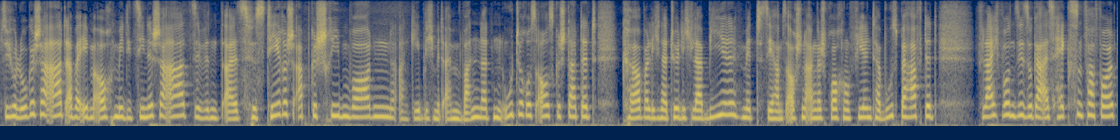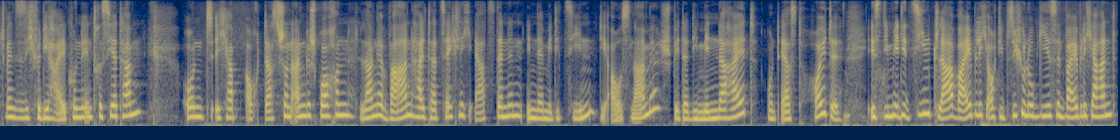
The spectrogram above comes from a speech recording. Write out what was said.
psychologischer Art, aber eben auch medizinischer Art. Sie sind als hysterisch abgeschrieben worden, angeblich mit einem wandernden Uterus ausgestattet, körperlich natürlich labil, mit, Sie haben es auch schon angesprochen, vielen Tabus behaftet. Vielleicht wurden sie sogar als Hexen verfolgt, wenn sie sich für die Heilkunde interessiert haben. Und ich habe auch das schon angesprochen. Lange waren halt tatsächlich Ärztinnen in der Medizin die Ausnahme, später die Minderheit. Und erst heute ist die Medizin klar weiblich, auch die Psychologie ist in weiblicher Hand.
